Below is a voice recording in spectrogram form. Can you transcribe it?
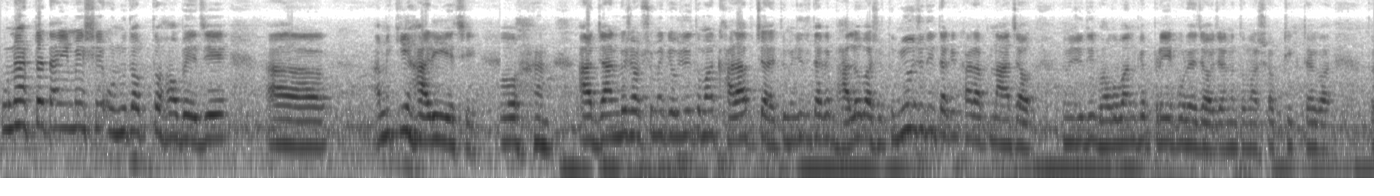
কোনো একটা টাইমে সে অনুতপ্ত হবে যে আমি কি হারিয়েছি? তো আর জানবে সবসময় কেউ যদি তোমার খারাপ চায়, তুমি যদি তাকে ভালোবাসো, তুমিও যদি তাকে খারাপ না চাও, তুমি যদি ভগবানকে প্রে করে যাও যেন তোমার সব ঠিকঠাক হয়। তো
